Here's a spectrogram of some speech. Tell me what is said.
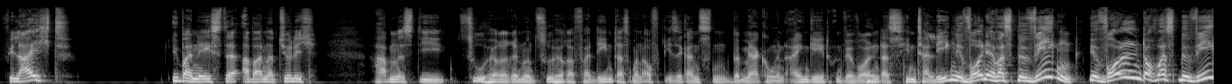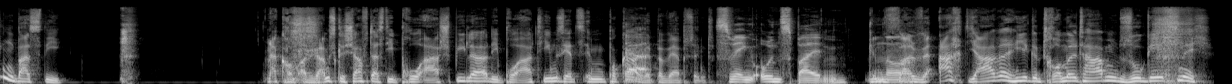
vielleicht übernächste, aber natürlich haben es die Zuhörerinnen und Zuhörer verdient, dass man auf diese ganzen Bemerkungen eingeht und wir wollen das hinterlegen. Wir wollen ja was bewegen. Wir wollen doch was bewegen, Basti. Na komm, also wir haben es geschafft, dass die Pro A-Spieler, die Pro A-Teams jetzt im Pokalwettbewerb sind. Deswegen uns beiden. Genau. Weil wir acht Jahre hier getrommelt haben, so geht's nicht.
